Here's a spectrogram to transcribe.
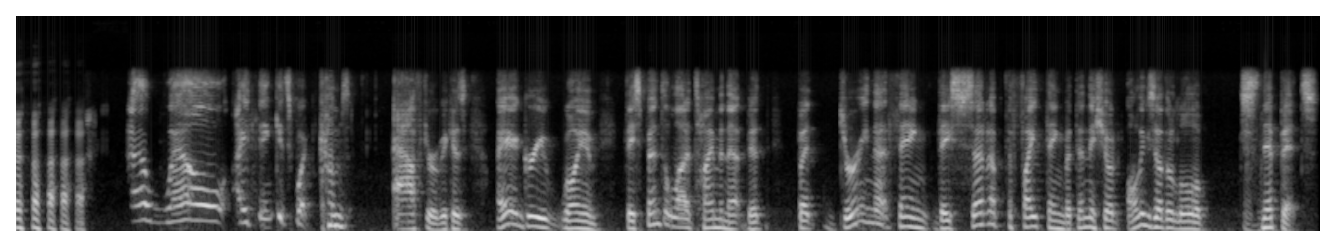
Uh, well, I think it's what comes after because I agree, William. They spent a lot of time in that bit, but during that thing, they set up the fight thing, but then they showed all these other little snippets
